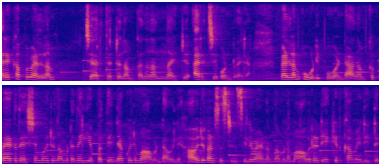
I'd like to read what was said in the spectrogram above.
അര കപ്പ് വെള്ളം ചേർത്തിട്ട് നമുക്കത് നന്നായിട്ട് അരച്ച് കൊണ്ടുവരാം. വെള്ളം കൂടി പോവണ്ട. നമുക്കിപ്പോൾ ഏകദേശം ഒരു നമ്മുടെ നെയ്യപ്പത്തിന്റെ ഒക്കെ ഒരു മാവ് ഉണ്ടാവില്ലേ ആ ഒരു കൺസിസ്റ്റൻസിയിൽ വേണം നമ്മുടെ മാവ് റെഡിയാക്കി എടുക്കാൻ വേണ്ടിയിട്ട്.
